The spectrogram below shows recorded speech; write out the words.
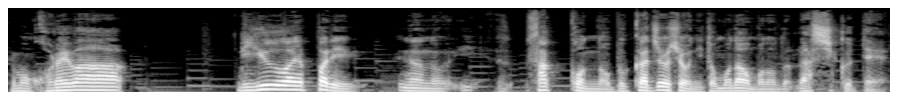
でもこれは、理由はやっぱり、あの、昨今の物価上昇に伴うものらしくて、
